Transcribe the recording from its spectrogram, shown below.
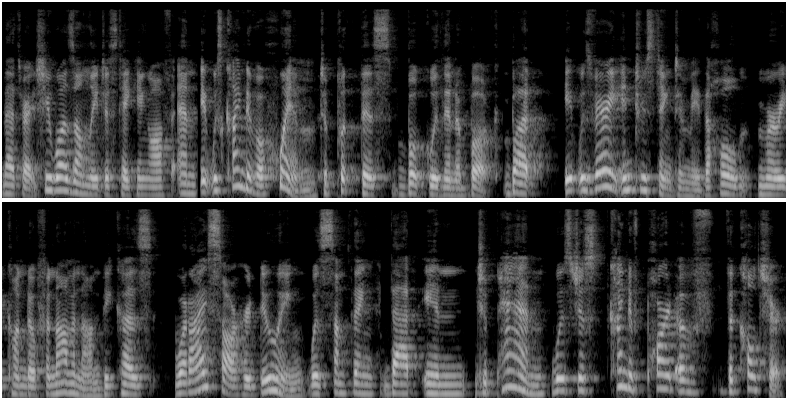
That's right. She was only just taking off. And it was kind of a whim to put this book within a book. But it was very interesting to me, the whole Marie Kondo phenomenon, because what I saw her doing was something that in Japan was just kind of part of the culture.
